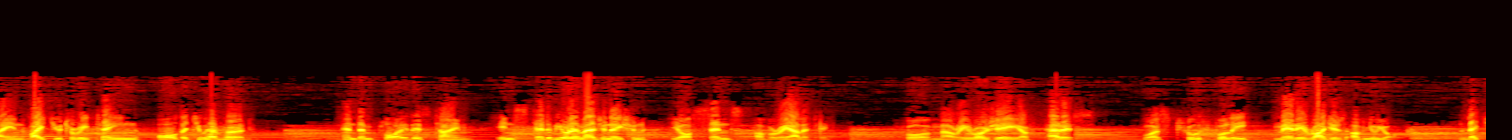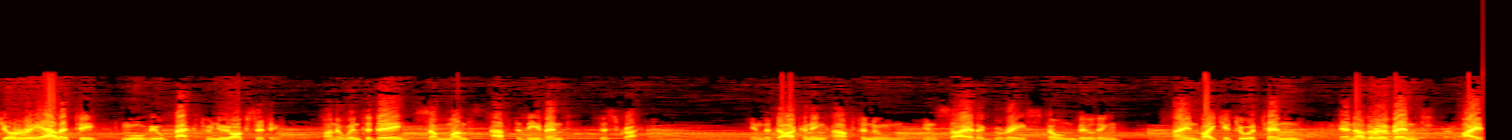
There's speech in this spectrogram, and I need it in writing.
I invite you to retain all that you have heard and employ this time, instead of your imagination, your sense of reality. For Marie Roget of Paris was truthfully Mary Rogers of New York. Let your reality move you back to New York City on a winter day some months after the event described. In the darkening afternoon, inside a gray stone building, I invite you to attend another event I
